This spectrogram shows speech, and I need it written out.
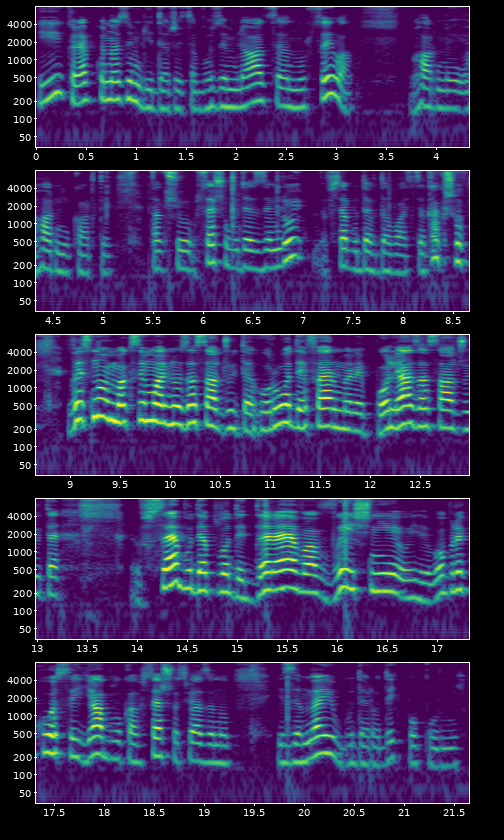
і крепко на землі держиться, бо земля це ну, сила. Гарні, гарні карти. Так що все, що буде з землею, все буде вдаватися. Так що весною максимально засаджуйте городи, фермери, поля засаджуйте. Все буде плодити. Дерева, вишні, абрикоси, яблука, все, що зв'язано із землею, буде родити по повній.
